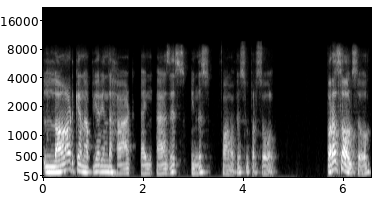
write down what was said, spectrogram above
Lord can appear in the heart and as is in the form of a super soul. For us also,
